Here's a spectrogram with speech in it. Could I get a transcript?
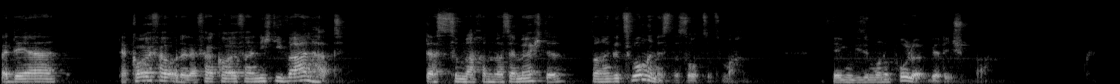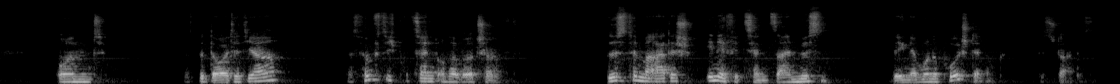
bei der der Käufer oder der Verkäufer nicht die Wahl hat, das zu machen, was er möchte, sondern gezwungen ist, das so zu machen. Deswegen diese Monopole, über die ich sprach. Und das bedeutet ja, dass 50 Prozent unserer Wirtschaft systematisch ineffizient sein müssen, wegen der Monopolstellung des Staates.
